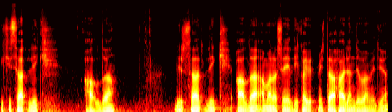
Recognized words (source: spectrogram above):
2 saatlik aldı. 1 saatlik aldı ama RSI'yi kaybetmiş. Daha halen devam ediyor.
